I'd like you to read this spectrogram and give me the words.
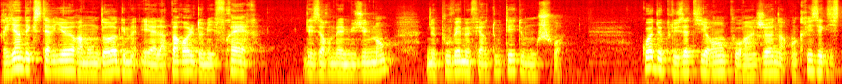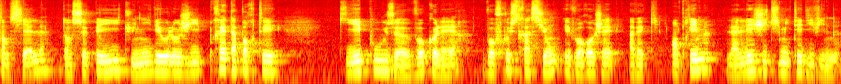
Rien d'extérieur à mon dogme et à la parole de mes frères, désormais musulmans, ne pouvait me faire douter de mon choix. Quoi de plus attirant pour un jeune en crise existentielle dans ce pays qu'une idéologie prête à porter qui épouse vos colères, vos frustrations et vos rejets avec, en prime, la légitimité divine?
